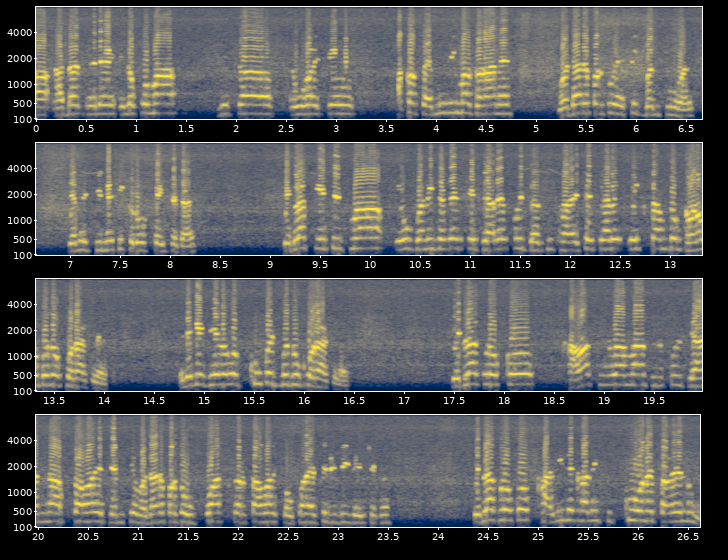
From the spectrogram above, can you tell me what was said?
આદત એટલે એ લોકોમાં એક એવું હોય કે આખા ફેમિલીમાં ઘણાને વધારે પડતું એસિડ બનતું હોય, જેને જીનેટિક રોગ કહી શકાય. કેટલાક કેસીસમાં એવું બની શકે કે જ્યારે કોઈ દર્દી ખાય છે, ત્યારે એક કામ તો ઘણો બધો ખોરાક લે. એટલે કે જે લોકો ખૂબ જ બધું ખોરાક લે. કેટલાક લોકો ખાવા પીવામાં બિલકુલ ધ્યાન ના આપતા હોય, જેમ કે વધારે પડતો ઉપવાસ કરતા હોય, તો પણ એસિડિટી થઈ શકે. કેટલાક લોકો ખાલી ને ખાલી તીખું અને તળેલું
